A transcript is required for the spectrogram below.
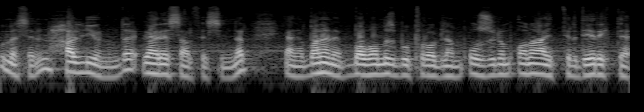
bu meselenin halli yönünde gayret sarf etsinler. Yani bana ne babamız bu problem, o zulüm ona aittir diyerek de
